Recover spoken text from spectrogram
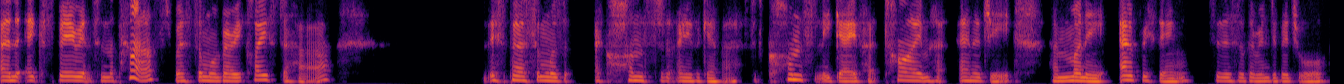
an experience in the past where someone very close to her, this person was a constant overgiver. So constantly gave her time, her energy, her money, everything to this other individual.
